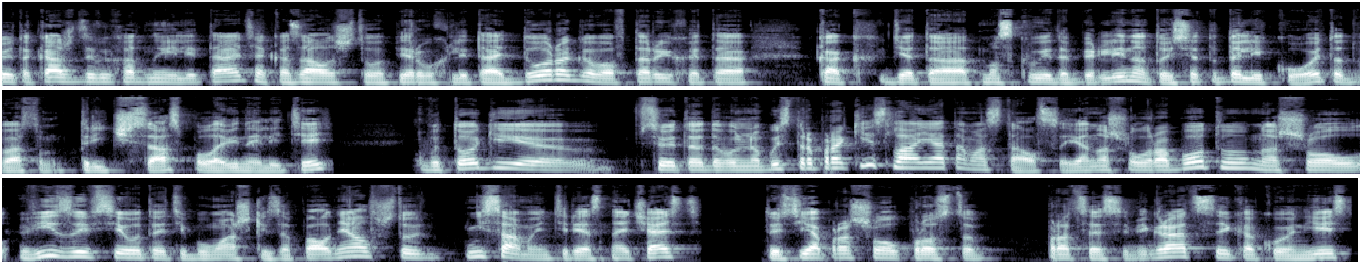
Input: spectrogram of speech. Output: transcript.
это каждые выходные летать. Оказалось, что, во-первых, летать дорого, во-вторых, это как где-то от Москвы до Берлина, то есть это далеко, это два, там, три часа с половиной лететь. В итоге все это довольно быстро прокисло, а я там остался. Я нашел работу, нашел визы, все вот эти бумажки заполнял, что не самая интересная часть. То есть я прошел просто процесс иммиграции, какой он есть.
